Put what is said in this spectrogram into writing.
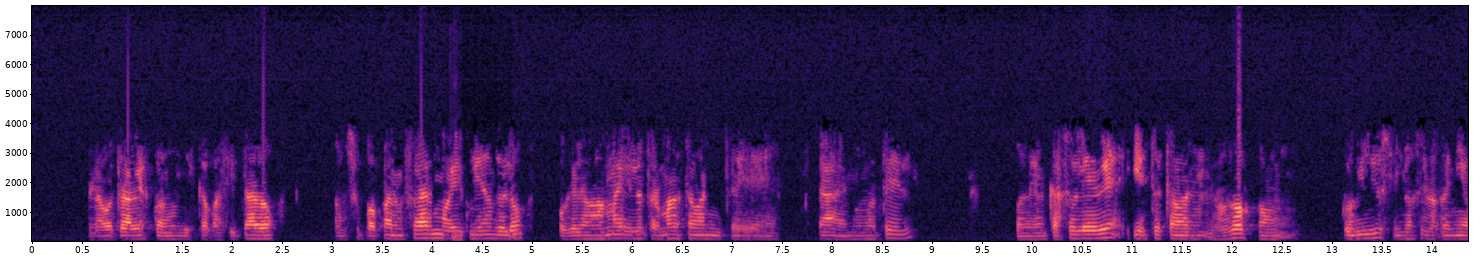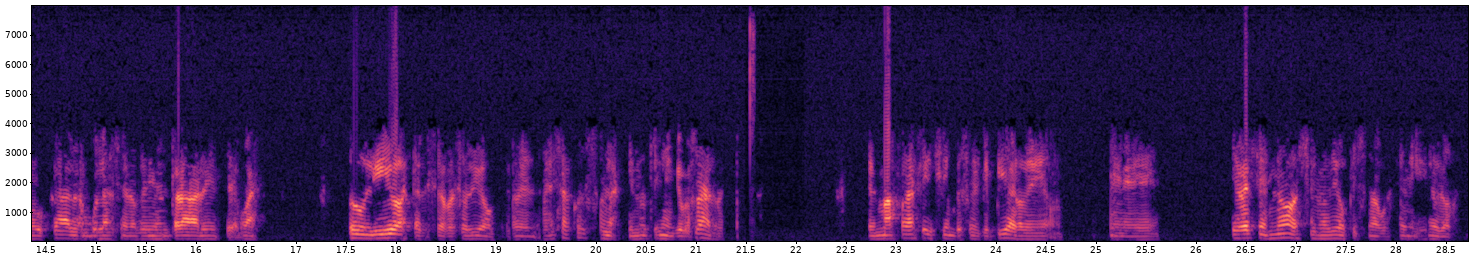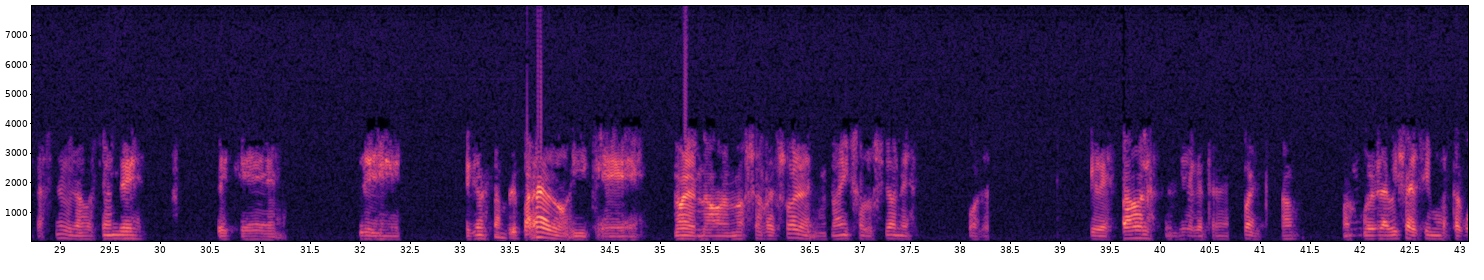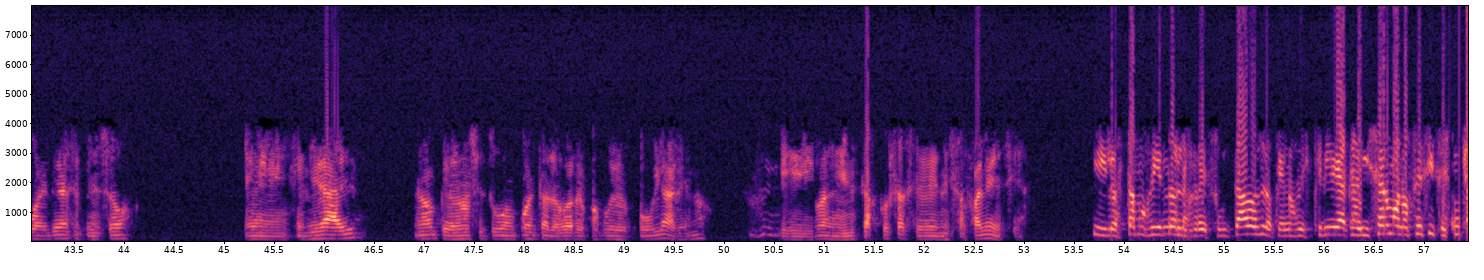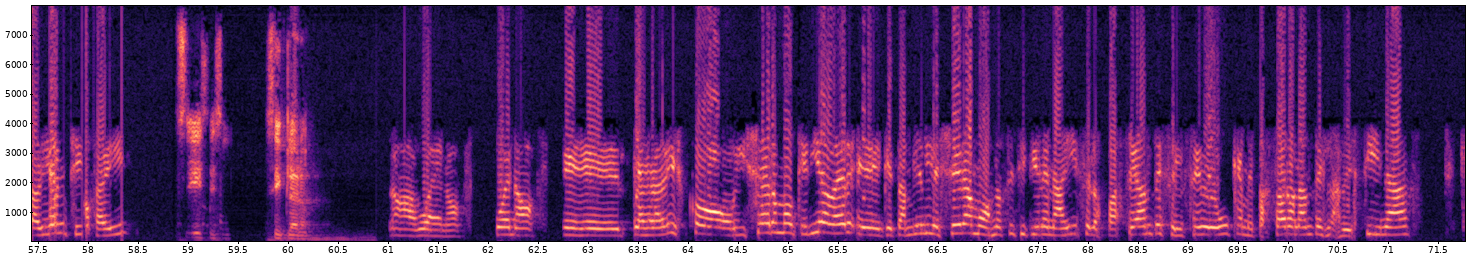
la otra vez con un discapacitado, con su papá enfermo, y cuidándolo, porque la mamá y el otro hermano estaban en un hotel, con el caso leve, y estos estaban los dos con, virus y no se los venía a buscar, la ambulancia no quería entrar, este, bueno, todo un lío hasta que se resolvió. Pero esas cosas son las que no tienen que pasar. El más frágil siempre es el que pierde. Eh, y a veces no, yo no digo que es una cuestión ideológica, sino es una cuestión de, de que de, que no están preparados y que no, no, no se resuelven, no hay soluciones por que el Estado las tendría que tener en cuenta, ¿no? Por la villa decimos esta cuarentena se pensó en general, ¿no? Pero no se tuvo en cuenta los barrios populares, ¿no? Y bueno, en estas cosas se ven esa falencia. Y lo estamos viendo en los resultados, lo que nos describe acá Guillermo, no sé si se escucha bien, chicos, ahí. Sí, sí, sí, sí, claro. Ah, bueno. Bueno, eh, te agradezco, Guillermo. Quería ver eh, que también leyéramos, no sé si tienen ahí, se los pasé antes, el CBU que me pasaron antes las vecinas,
